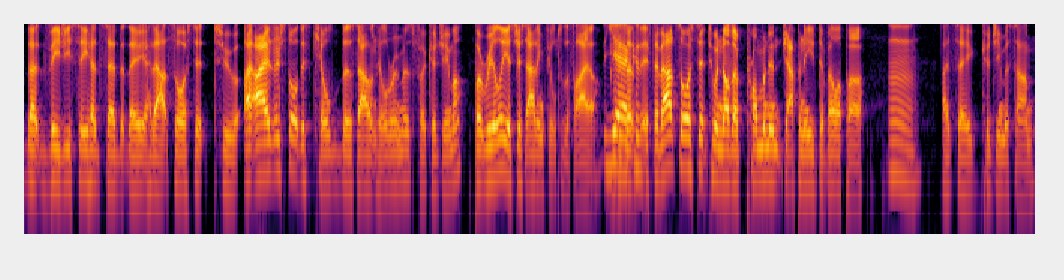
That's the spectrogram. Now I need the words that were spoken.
that VGC had said that they had outsourced it to. I, I just thought this killed the Silent Hill rumors for Kojima, but really it's just adding fuel to the fire. Because Yeah, if they- 'cause- if they've outsourced it to another prominent Japanese developer, Mm. I'd say Kojima-san.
